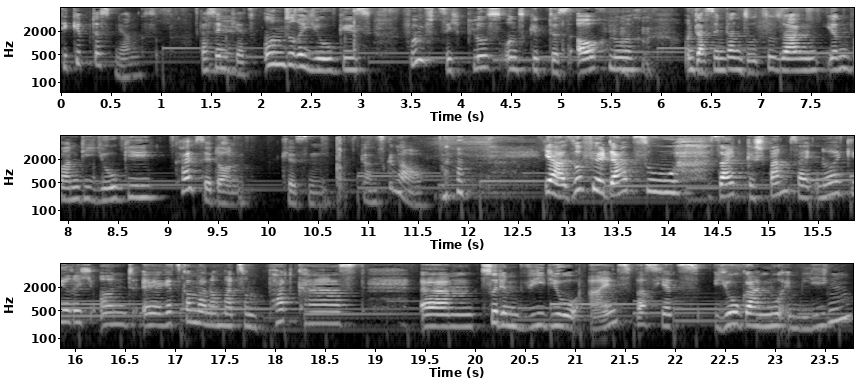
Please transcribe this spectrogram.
Die gibt es nirgends. Das sind jetzt unsere Yogis, 50 plus, uns gibt es auch nur. Und das sind dann sozusagen irgendwann die Yogi Chalcedon Kissen. Ganz genau. Ja, so viel dazu. Seid gespannt, seid neugierig und äh, jetzt kommen wir noch mal zum Podcast, ähm, zu dem Video 1, was jetzt Yoga nur im Liegen.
